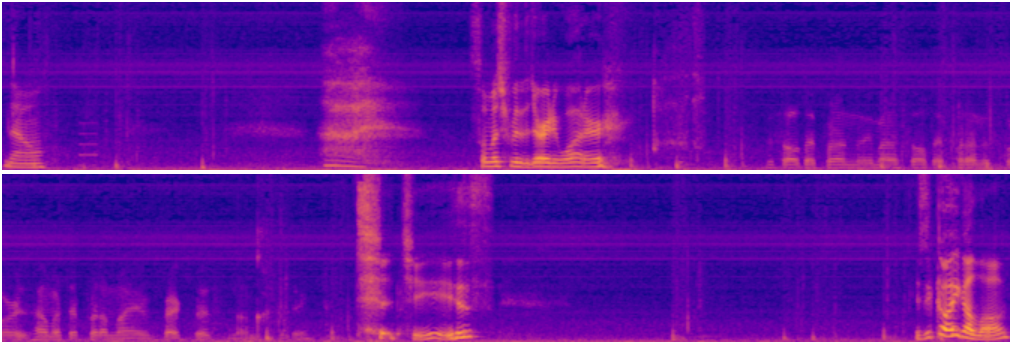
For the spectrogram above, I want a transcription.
no. So much for the dirty water. The salt I put on the amount of salt I put on the score is how much I put on my breakfast. No, I'm just kidding. Jeez. Is he going alone?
